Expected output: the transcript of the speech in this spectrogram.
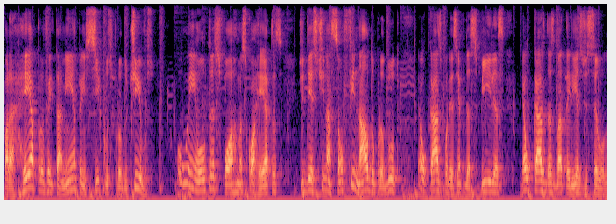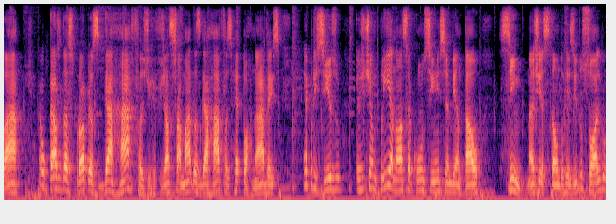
para reaproveitamento em ciclos produtivos ou em outras formas corretas de destinação final do produto. É o caso, por exemplo, das pilhas, é o caso das baterias de celular, é o caso das próprias garrafas de refrigerante, chamadas garrafas retornáveis. É preciso que a gente amplie a nossa consciência ambiental sim na gestão do resíduo sólido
